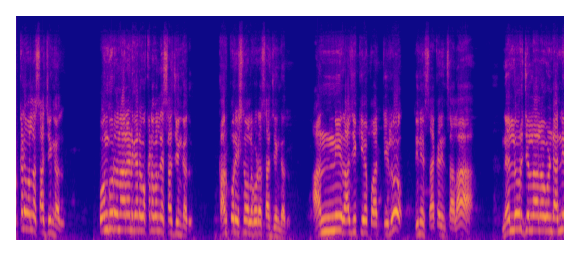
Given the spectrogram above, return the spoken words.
ఒక్కడి వల్ల సాధ్యం కాదు. పొంగూరు నారాయణ గారు ఒక్కడి వల్లే సాధ్యం కాదు. కార్పొరేషన్ వల్ల కూడా సాధ్యం కాదు. అన్ని రాజకీయ పార్టీలు దీన్ని సహకరించాలా? నెల్లూరు జిల్లాలో ఉండే అన్ని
